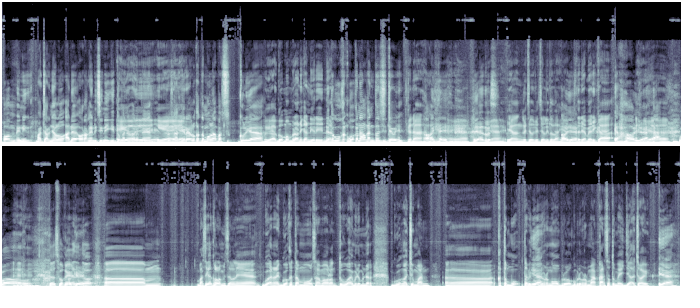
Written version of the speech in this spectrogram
om ini pacarnya lo ada orangnya di sini gitu kan Iya, ibaratnya iya, iya, terus iya, akhirnya iya. lo ketemu lah pas kuliah ya gue memberanikan diri dan itu gue gue kenal kan tuh si ceweknya Kena. oh iya iya Iya, terus Iya, yang kecil-kecil itulah, Oh, yang iya. dari Amerika. oh iya wow Terus pokoknya Oke. itu em, pasti kan kalau misalnya gue anak gue ketemu sama orang tua bener-bener gue nggak cuman eh, ketemu tapi gue Iya. bener-bener ngobrol gue bener-bener makan satu meja coy iya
